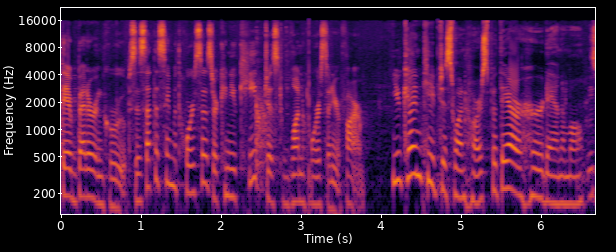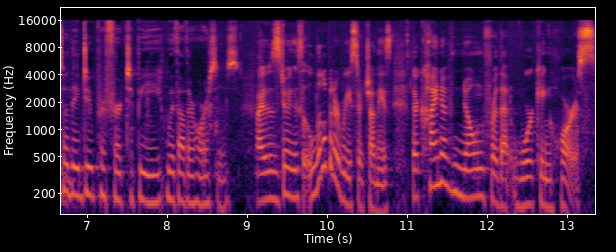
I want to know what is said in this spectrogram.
they're better in groups. Is that the same with horses, or can you keep just one horse on your farm? You can keep just one horse, but they are a herd animal, so they do prefer to be with other horses. I was doing a little bit of research on these. They're kind of known for that working horse.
